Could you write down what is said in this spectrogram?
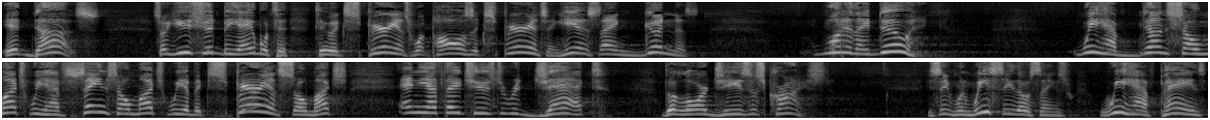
It does. So you should be able to, to experience what Paul's experiencing. He is saying, Goodness, what are they doing? We have done so much, we have seen so much, we have experienced so much, and yet they choose to reject the Lord Jesus Christ. You see, when we see those things, we have pains.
